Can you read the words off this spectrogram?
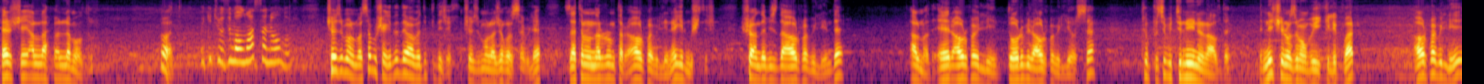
Her şey Allah bellem oldu. Evet. Peki çözüm olmazsa ne olur? Çözüm olmasa bu şekilde devam edip gidecek. Çözüm olacak olsa bile zaten onlar Rum tarafı Avrupa Birliği'ne girmiştir. Şu anda biz de Avrupa Birliği'nde almadı. Eğer Avrupa Birliği doğru bir Avrupa Birliği olsa Kıbrıs'ı bütünlüğüyle aldı. E niçin o zaman bu ikilik var? Avrupa Birliği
